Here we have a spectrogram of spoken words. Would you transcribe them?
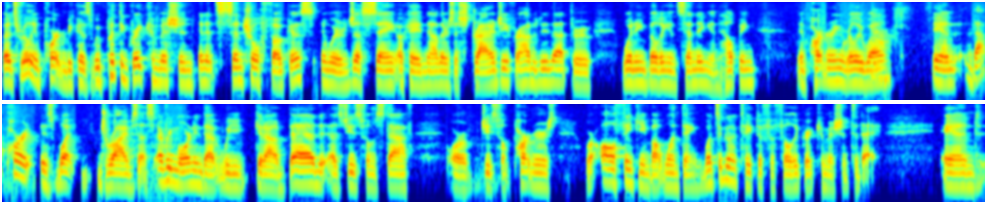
But it's really important because we put the Great Commission in its central focus, and we're just saying, okay, now there's a strategy for how to do that through winning, building, and sending, and helping and partnering really well. Yeah. And that part is what drives us. Every morning that we get out of bed as Jesus Film staff or Jesus Film partners, we're all thinking about one thing what's it going to take to fulfill the Great Commission today? And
